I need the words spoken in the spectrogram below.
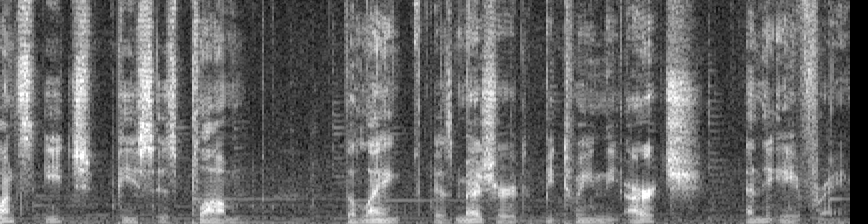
Once each piece is plumb, the length is measured between the arch and the A-frame.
